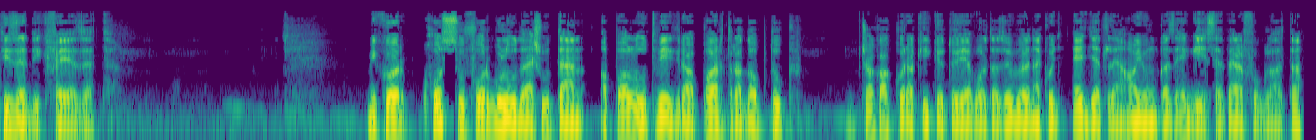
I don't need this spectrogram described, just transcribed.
Tizedik fejezet. Mikor hosszú forgolódás után a pallót végre a partra dobtuk, csak akkor a kikötője volt az öbölnek, hogy egyetlen hajunk az egészet elfoglalta,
